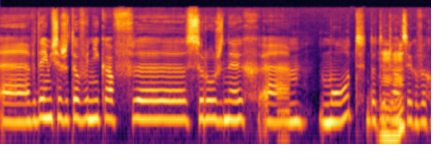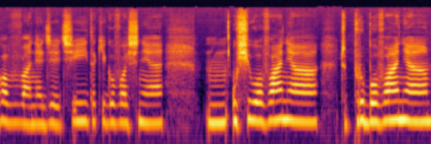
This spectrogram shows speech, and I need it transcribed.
E, wydaje mi się, że to wynika w, e, z różnych em, mód dotyczących Mhm. wychowywania dzieci i takiego właśnie mm, usiłowania czy próbowania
